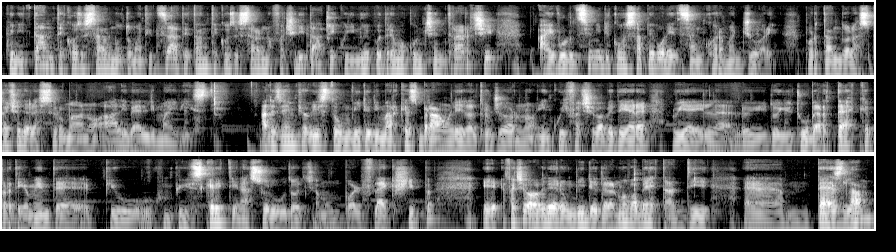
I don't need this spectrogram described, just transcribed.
Quindi tante cose saranno automatizzate, tante cose saranno facilitate e quindi noi potremo concentrarci a evoluzioni di consapevolezza ancora maggiori, portando la specie dell'essere umano a livelli mai visti. Ad esempio ho visto un video di Marcus Brownlee l'altro giorno in cui faceva vedere, lui è il, lui, lo youtuber tech praticamente più, con più iscritti in assoluto, diciamo un po' il flagship, e faceva vedere un video della nuova beta di eh, Tesla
